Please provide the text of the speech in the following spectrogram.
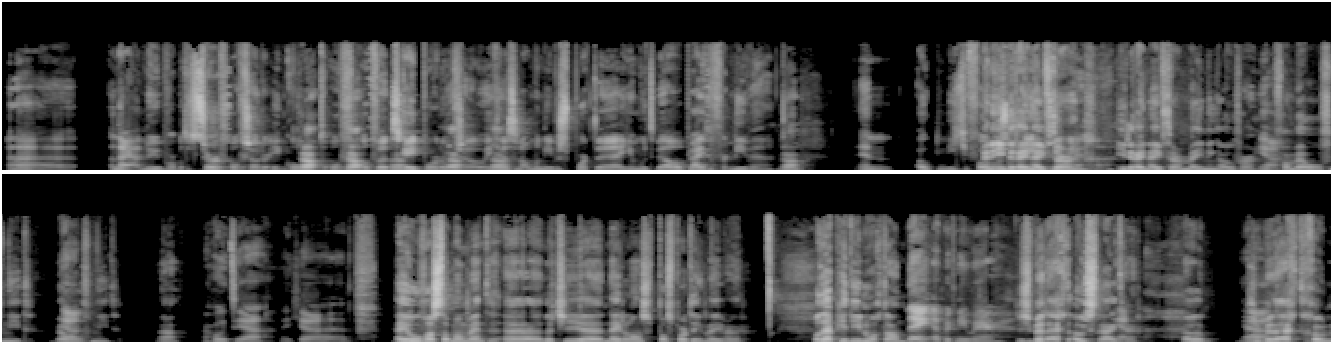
eh, nou ja, nu bijvoorbeeld het surfen of zo erin komt. Ja, of, ja, of het skateboarden of zo. Weet je, dat zijn allemaal nieuwe sporten. En je moet wel blijven vernieuwen. ja. En ook niet je focus En iedereen heeft, er, leggen. iedereen heeft er een mening over. Van wel of niet. Wel of niet. Ja. Maar goed, ja, weet je. eh, pff. Hey, hoe was dat moment eh, dat je je Nederlandse paspoort inleverde? Wat heb je die nog dan? Nee, heb ik niet meer. Dus je bent echt Oostenrijker? Oh, dus je bent echt gewoon...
